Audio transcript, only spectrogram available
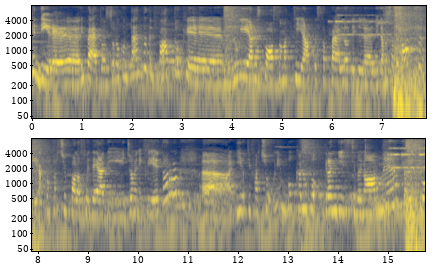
Che dire, ripeto, sono contenta del fatto che lui ha risposto Mattia a questo appello del, di Damasate Fox di raccontarci un po' la sua idea di giovani creator. Uh, io ti faccio un in bocca al lupo grandissimo, enorme per il tuo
